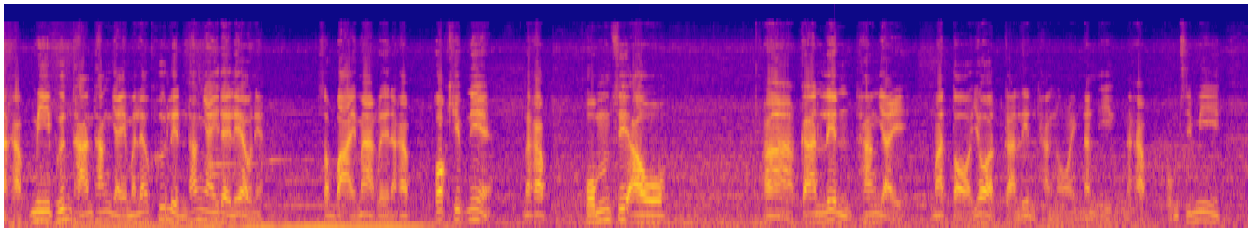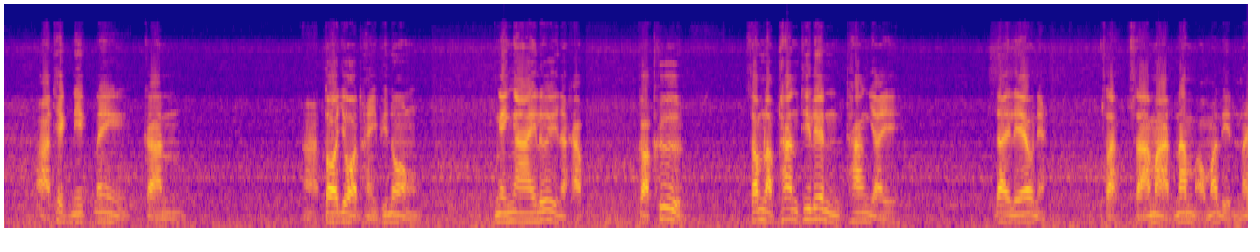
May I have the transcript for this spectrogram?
นะครับมีพื้นฐานทางใหญ่มาแล้วคือเล่นทางใหญ่ได้แล้วเนี่ยสบายมากเลยนะครับเพราะคลิปนี้นะครับ ผมสิเอาอ่าการเล่นทางใหญ่มาต่อยอดการเล่นทางน้อยนั่นเองนะครับ ผมซิมีอ่าเทคนิคในการอ่าต่อยอดให้พี่น้องง่ายๆเลยนะครับ ก็คือสำหรับท่านที่เล่นทางใหญ่ได้แล้วเนี่ยสาสามารถนำเอามาเล่นใน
